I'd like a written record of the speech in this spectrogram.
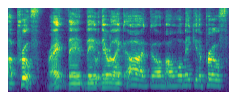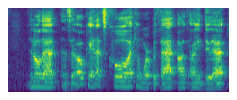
a proof, right? They they they were like, "Oh, go, oh, we'll make you the proof." And all that, and said, okay, that's cool. I can work with that. I, I can do that.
